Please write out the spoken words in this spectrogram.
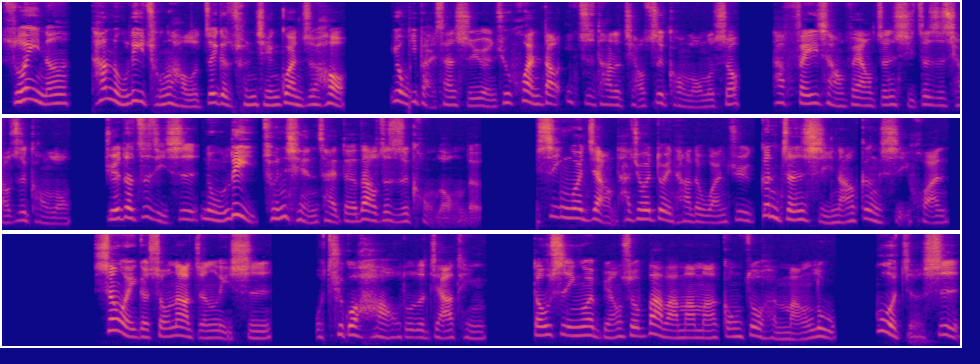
所以呢，他努力存好了这个存钱罐之后，用一百三十元去换到一只他的乔治恐龙的时候，他非常非常珍惜这只乔治恐龙，觉得自己是努力存钱才得到这只恐龙的，是因为这样，他就会对他的玩具更珍惜，然后更喜欢。身为一个收纳整理师，我去过好多的家庭。都是因为，比方说爸爸妈妈工作很忙碌，或者是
